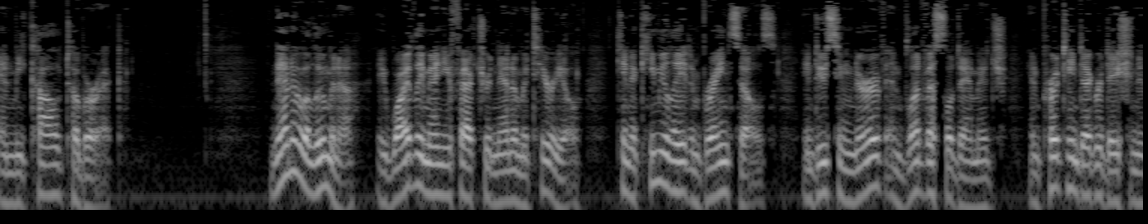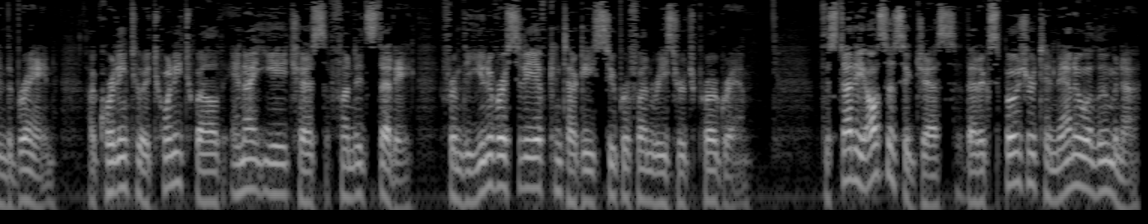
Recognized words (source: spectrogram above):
and Michal Toborek. Nanoalumina, a widely manufactured nanomaterial, can accumulate in brain cells, inducing nerve and blood vessel damage and protein degradation in the brain, according to a 2012 NIEHS funded study from the University of Kentucky Superfund Research Program. The study also suggests that exposure to nanoalumina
